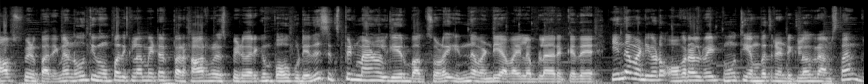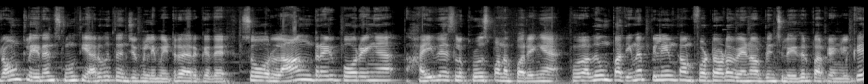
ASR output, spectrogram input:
டாப் ஸ்பீடு பார்த்தீங்கன்னா நூத்தி முப்பது கிலோமீட்டர் பர் ஹார்னர் ஸ்பீட் வரைக்கும் போகக்கூடியது சிக்ஸ் ஸ்பீட் மேனுவல் கியர் பாக்ஸோட இந்த வண்டி அவைலபிள் இருக்குது. இந்த வண்டியோட ஓவரால் வெயிட் நூத்தி எண்பத்தி ரெண்டு கிலோகிராம்ஸ் தான். கிரவுண்ட் கிளியரன்ஸ் நூத்தி அறுபத்தஞ்சு மில்லிமீட்டர் இருக்குது. ஸோ ஒரு லாங் டிரைவ் போறீங்க ஹைவேஸ்ல க்ரூஸ் பண்ண போறீங்க அதுவும் பார்த்தீங்கன்னா பிலியன் கம்ஃபர்ட்டோட வேணும் அப்படின்னு சொல்லி எதிர்பார்க்கறவங்களுக்கு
